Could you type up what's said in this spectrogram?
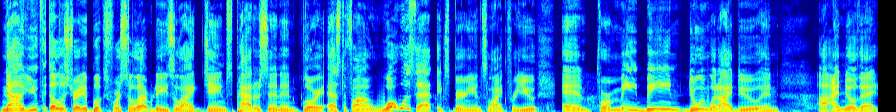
Now, you've illustrated books for celebrities like James Patterson and Gloria Estefan. What was that experience like for you? And for me, being doing what I do and I know that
